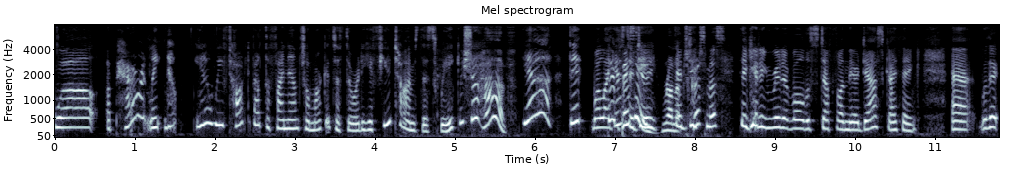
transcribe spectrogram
Well, apparently, now you know, we've talked about the Financial Markets Authority a few times this week. We sure have. Yeah. They, well, I they're guess busy. they're doing, Run up to Christmas. They're getting rid of all the stuff on their desk, I think. Uh, well,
